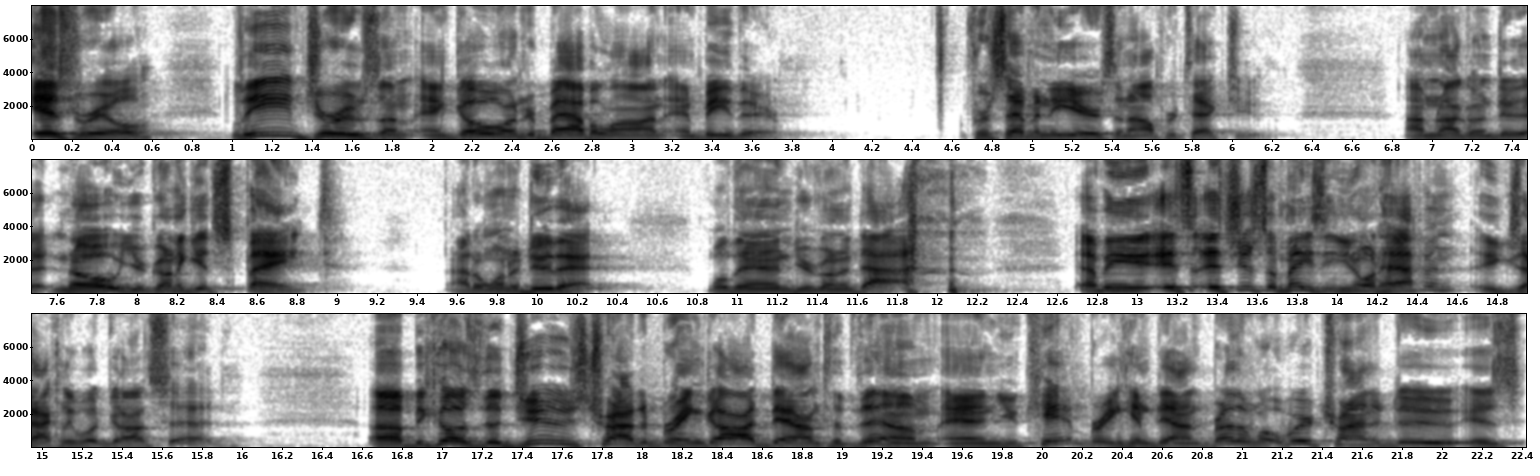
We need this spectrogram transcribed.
Israel, leave Jerusalem, and go under Babylon and be there for 70 years and I'll protect you. I'm not going to do that. No, you're going to get spanked. I don't want to do that. Well, then you're going to die. I mean, it's, it's just amazing. You know what happened? Exactly what God said. Uh, because the Jews tried to bring God down to them, and you can't bring him down. Brother, what we're trying to do is,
